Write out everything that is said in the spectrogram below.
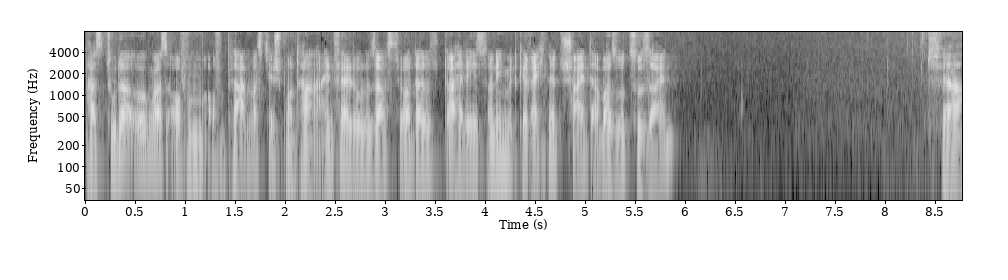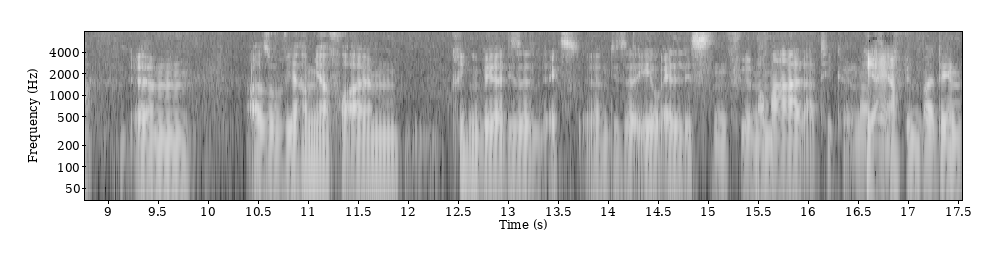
hast du da irgendwas auf dem, auf dem Plan, was dir spontan einfällt, wo du sagst, ja, da, da hätte ich jetzt noch nicht mit gerechnet, scheint aber so zu sein? Tja, ähm, also wir haben ja vor allem, kriegen wir ja diese, Ex, äh, diese EOL-Listen für Normalartikel. Ne? Ja, also ja. Ich bin bei den,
